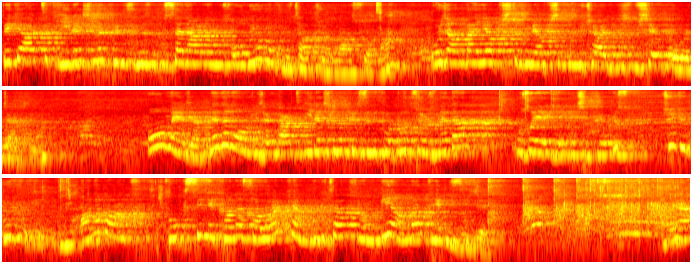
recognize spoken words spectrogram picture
Peki artık iyileşme krizimiz bu senaryomuz oluyor mu glutatyondan sonra? Hocam ben yapıştırdım yapıştırdım 3 aydır hiçbir şey olacak mı? Olmayacak. Neden olmayacak artık? İyileşme krizini kapatıyoruz. Neden uzaya çıkıyoruz? Çünkü bu ana bant toksini kana salarken glutatyon bir yandan temizleyecek. Ya,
